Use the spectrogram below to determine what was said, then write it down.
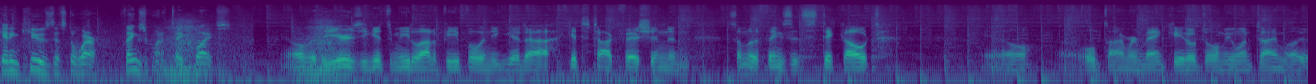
getting cues as to where things are going to take place. over the years, you get to meet a lot of people and you get, uh, get to talk fishing and some of the things that stick out, you know, uh, old timer in Mankato told me one time, well,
